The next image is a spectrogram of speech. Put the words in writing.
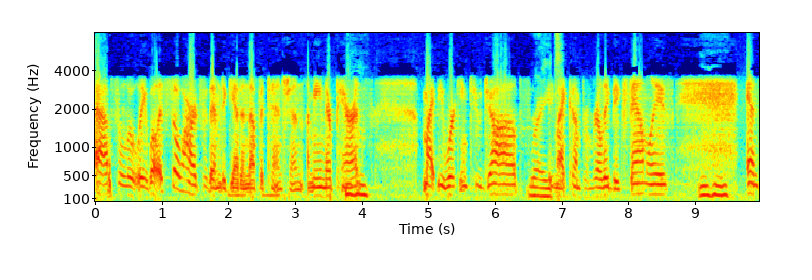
Absolutely. Well, it's so hard for them to get enough attention. I mean, their parents mm-hmm. might be working two jobs. Right. They might come from really big families. Mm-hmm. And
